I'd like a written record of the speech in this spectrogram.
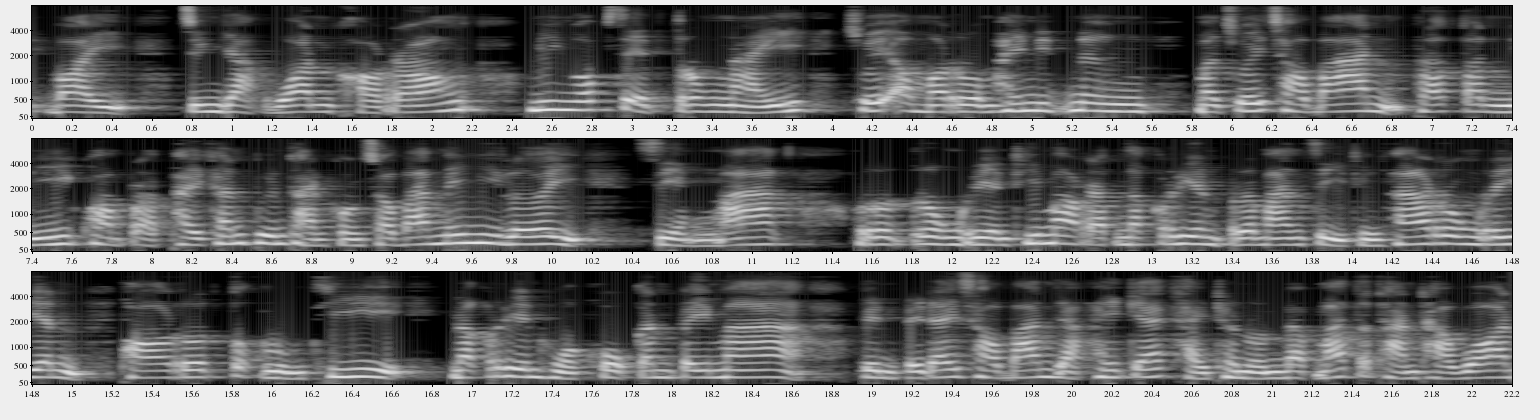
ตุบ่อย จึงอยากวอนขอร้อง มีงบเศษตรงไหน ช่วยเอามารวมให้นิดนึง มาช่วยชาวบ้าน เพราะตอนนี้ความปลอดภัยขั้นพื้นฐานของชาวบ้านไม่มีเลย เสี่ยงมาก รถโรงเรียนที่มารับนักเรียนประมาณ 4-5 โรงเรียน พอรถตกหลุมที่นักเรียนหัวโขกกันไปมา เป็นไปได้ชาวบ้านอยากให้แก้ไขถนนแบบมาตรฐานถาวร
